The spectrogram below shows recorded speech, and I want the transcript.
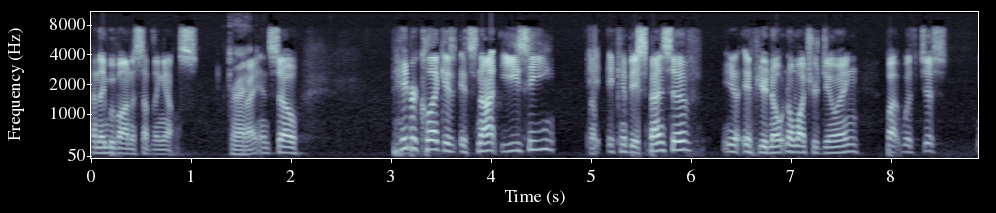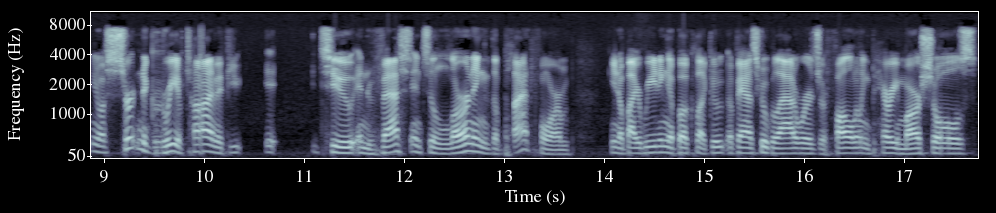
and they move on to something else, right? right? And so, pay per click is it's not easy. It, it can be expensive, you know, if you don't know what you're doing, but with just you know a certain degree of time, if you it, to invest into learning the platform you know, by reading a book like Advanced Google AdWords or following Perry Marshall's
